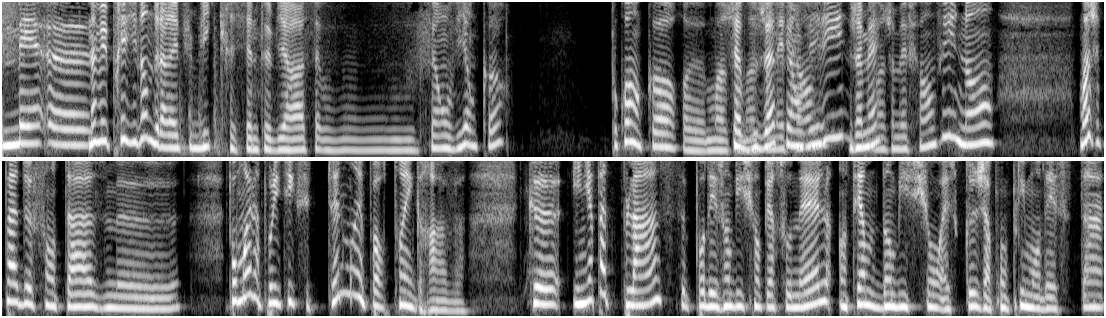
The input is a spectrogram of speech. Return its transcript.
Mais euh, Non, mais présidente de la République, Christiane Taubira, ça vous fait envie encore? Pourquoi encore euh, Moi, Ça vous a fait envie? Jamais? Moi, jamais fait envie, non. Moi, j'ai pas de fantasme. Pour moi, la politique, c'est tellement important et grave que il n'y a pas de place pour des ambitions personnelles en termes d'ambition. Est-ce que j'accomplis mon destin?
